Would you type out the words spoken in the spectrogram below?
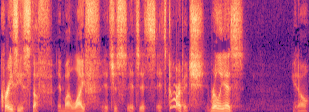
Craziest stuff in my life. It's just, it's, it's, it's garbage. It really is. You know,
